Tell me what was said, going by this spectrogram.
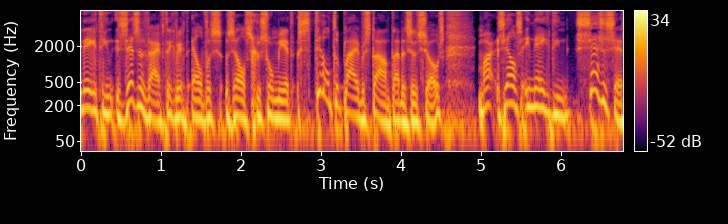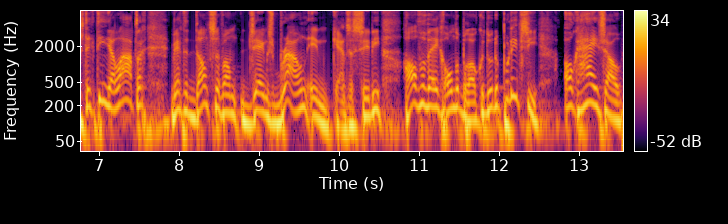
In 1956 werd Elvis zelfs gesommeerd stil te blijven staan tijdens zijn shows. Maar zelfs in 1966, tien jaar later, werd het dansen van James Brown in Kansas City halverwege onderbroken door de politie. Ook hij zou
